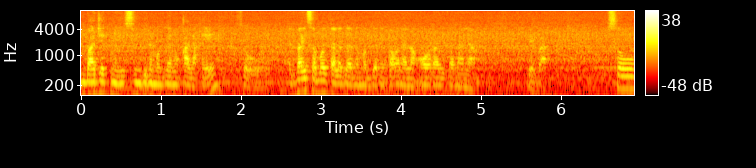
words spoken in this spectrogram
yung budget mo is hindi naman ganun kalaki. So, advisable talaga na magganito ka na lang, oral ka na lang. ba diba? So,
